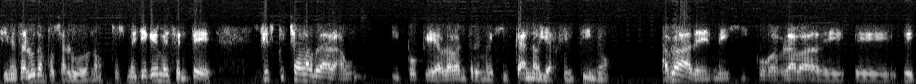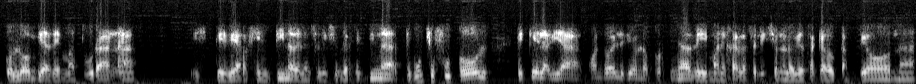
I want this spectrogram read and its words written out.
si me saludan, pues saludo, ¿no? Entonces me llegué, me senté. Yo escuchaba hablar a un tipo que hablaba entre mexicano y argentino. Hablaba de México, hablaba de, Colombia, de Maturana, este, de Argentina, de la selección de Argentina, de mucho fútbol, de que él había, cuando él le dieron la oportunidad de manejar la selección, él había sacado campeona.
